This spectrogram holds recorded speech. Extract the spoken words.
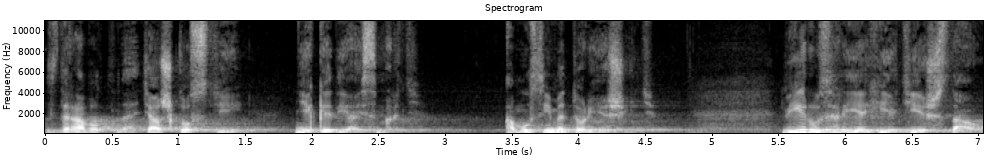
zdravotné ťažkosti, niekedy aj smrť. A musíme to riešiť. Vírus hriech je tiež stav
